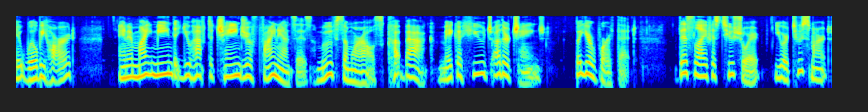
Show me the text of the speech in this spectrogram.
it will be hard, and it might mean that you have to change your finances, move somewhere else, cut back, make a huge other change, but you're worth it. This life is too short. You are too smart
